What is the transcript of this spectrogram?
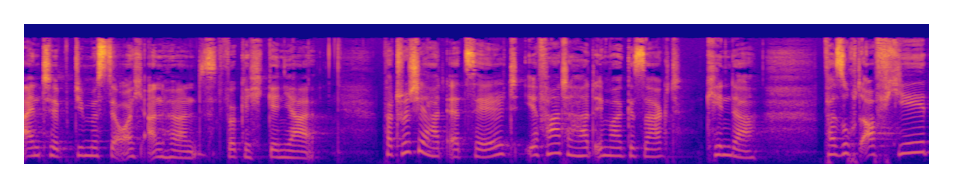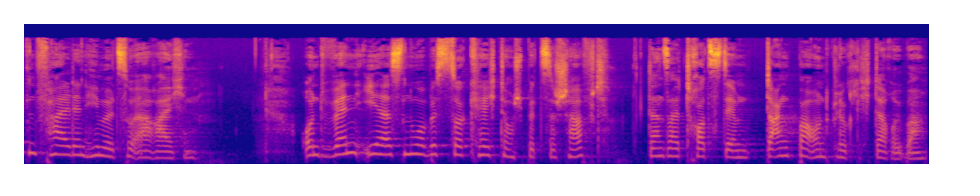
ein Tipp, die müsst ihr euch anhören. Die sind wirklich genial. Patricia hat erzählt, ihr Vater hat immer gesagt, Kinder, versucht auf jeden Fall den Himmel zu erreichen. Und wenn ihr es nur bis zur Kirchturmspitze schafft, dann seid trotzdem dankbar und glücklich darüber.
